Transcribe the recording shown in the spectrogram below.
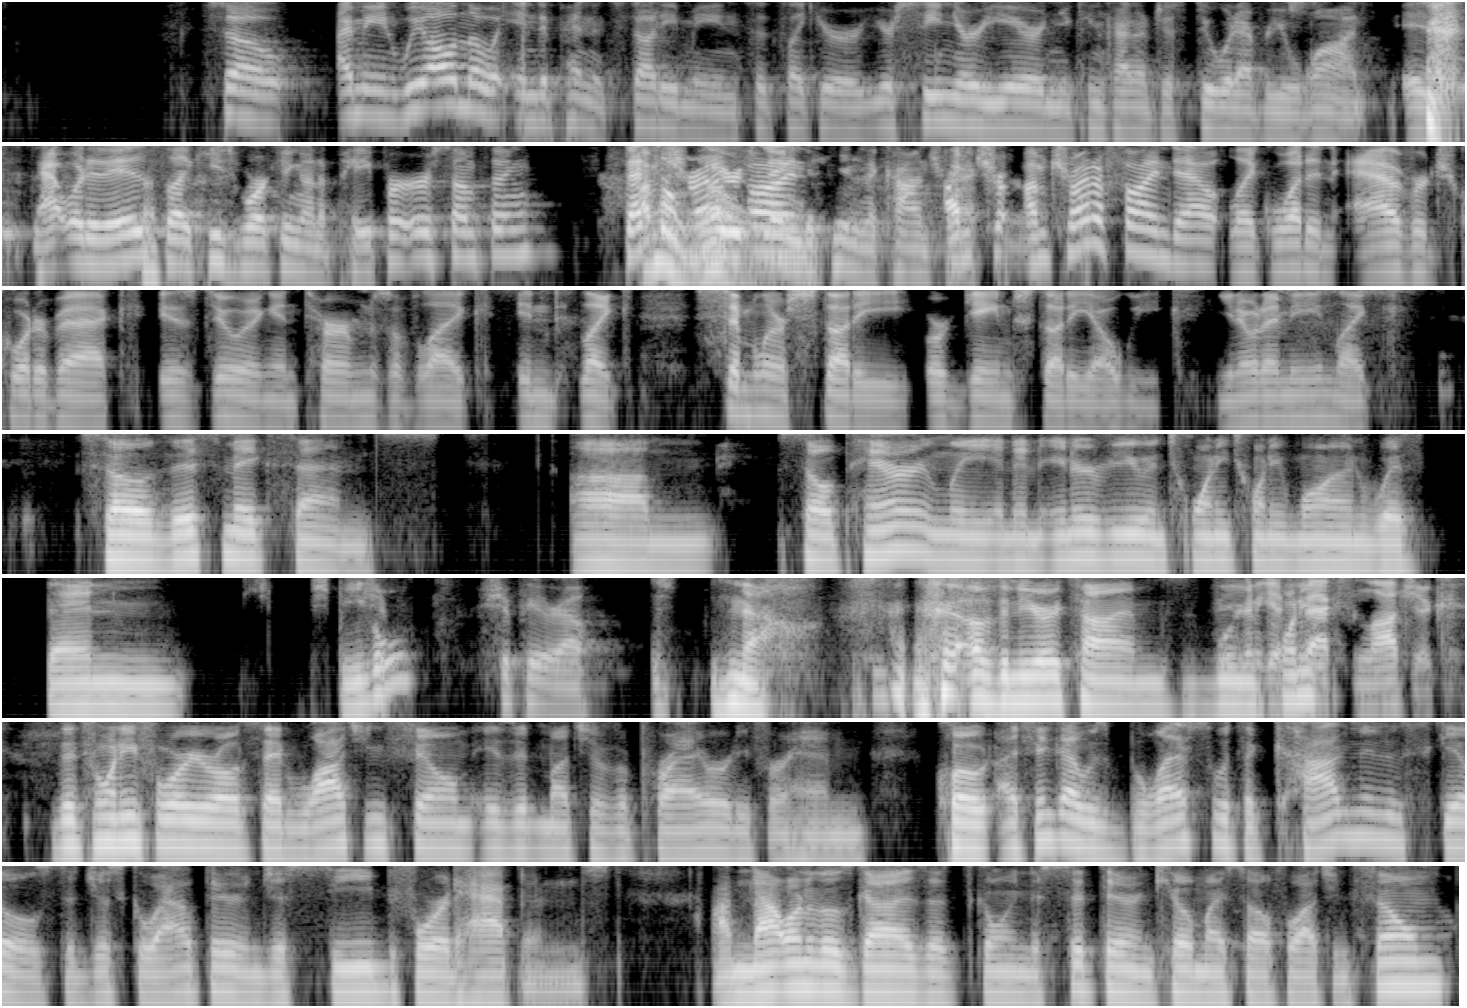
So, I mean, we all know what independent study means. It's like your your senior year, and you can kind of just do whatever you want. Is, is that what it is? Like he's working on a paper or something? That's I'm a trying weird find- thing to put in the contract. I'm tr- I'm trying to find out like what an average quarterback is doing in terms of like in like similar study or game study a week. You know what I mean? Like so this makes sense. Um, so apparently in an interview in 2021 with Ben Shpigel, Shapiro. no, of the New York Times, we're the gonna get 20 facts and logic. the 24 year old said watching film isn't much of a priority for him. Quote i think i was blessed with the cognitive skills to just go out there and just see before it happens. I'm not one of those guys that's going to sit there and kill myself watching film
